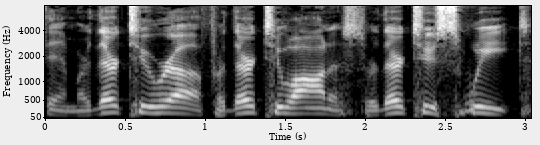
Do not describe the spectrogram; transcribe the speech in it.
them, or they're too rough, or they're too honest, or they're too sweet.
